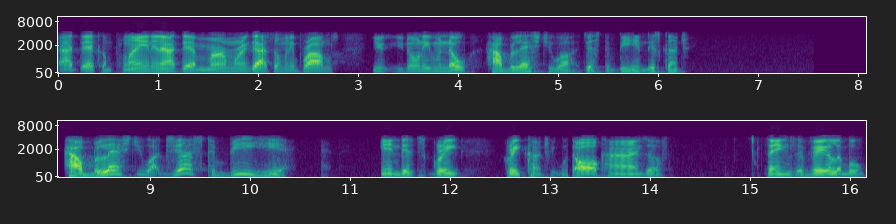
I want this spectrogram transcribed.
out there complaining, out there murmuring, got so many problems. You you don't even know how blessed you are just to be in this country. How blessed you are just to be here in this great great country with all kinds of things available,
